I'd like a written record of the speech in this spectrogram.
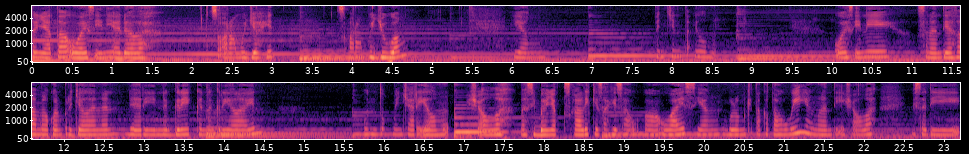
Ternyata Uwais ini adalah seorang mujahid seorang pejuang yang pencinta ilmu Uwais ini senantiasa melakukan perjalanan dari negeri ke negeri lain untuk mencari ilmu. Insya Allah masih banyak sekali kisah-kisah uh, Uwais yang belum kita ketahui yang nanti insya Allah bisa di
